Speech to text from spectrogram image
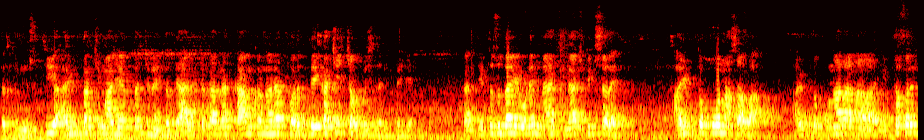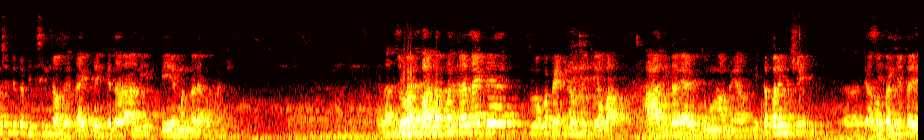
तर ती नुसती आयुक्तांची माझ्या आयुक्तांची नाही तर ते आयुक्त कार्यालयात काम करणाऱ्या प्रत्येकाची चौकशी झाली पाहिजे. कारण तिथं सुद्धा एवढे मॅच मॅच फिक्सर आहेत. आयुक्त कोण असावा? आयुक्त कुणाला आणावा? इथंपर्यंत तिथं फिक्सिंग चालू आहे. काही ठेकेदार आणि पी ए म्हणणाऱ्या लोकांची. जेव्हा पालकमंत्र्यांनाही ते लोक भेटले होते की बाबा हा अधिकारी आयुक्त म्हणून आणूया इथपर्यंतची त्या लोकांची तयारी.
